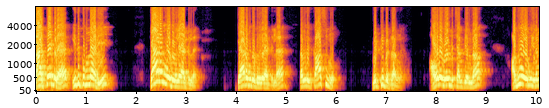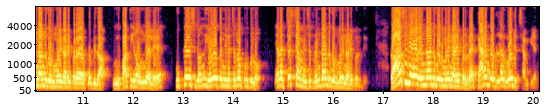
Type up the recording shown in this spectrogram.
நான் கேட்கிறேன் இதுக்கு முன்னாடி கேரம் போர்டு விளையாட்டுல கேரம் போர்டு விளையாட்டுல தங்கை காசிமோ வெற்றி பெற்றாங்க. அவரும் வேர்ல்டு சாம்பியன் தான். அதுவும் வந்து இரண்டு ஆண்டுக்கு ஒரு முறை நடைபெற போட்டி தான் நீங்க பாத்தீங்கன்னா உண்மையாலே குக்கேஷுக்கு வந்து 75 லட்சம் தான் கொடுக்கணும். ஏன்னா செஸ் சாம்பியன்ஷிப் ரெண்டு ஆண்டுக்கு ஒரு முறை நடைபெறுது. காசிமோவோ ரெண்டு ஆண்டுக்கு ஒரு முறை நடைபெறுற கேரம் போர்டுல வேர்ல்டு சாம்பியன்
